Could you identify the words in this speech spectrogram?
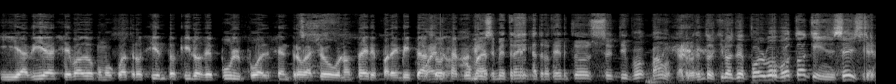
y había llevado como 400 kilos de pulpo al centro gallego de Buenos Aires para invitar Bueno, a todos a a mí comer. se me traen 400 eh, tipo, vamos, 400 kilos de polvo, voto a quien sea.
